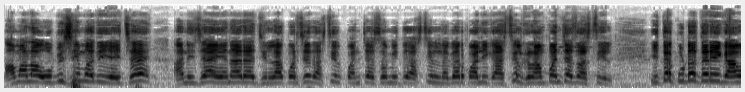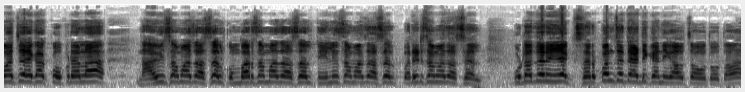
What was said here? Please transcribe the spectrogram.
आम्हाला ओबीसीमध्ये यायचं आहे आणि ज्या येणाऱ्या जिल्हा परिषद असतील पंचायत समिती असतील नगरपालिका असतील ग्रामपंचायत असतील इथं कुठंतरी गावाच्या एका कोपऱ्याला न्हावी समाज असेल कुंभार समाज असेल तेली समाज असेल परेड समाज असेल कुठंतरी एक सरपंच त्या ठिकाणी गावचा होत होता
